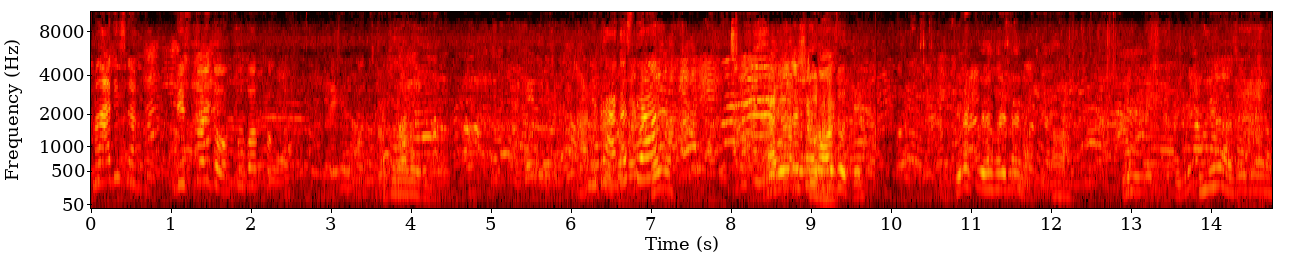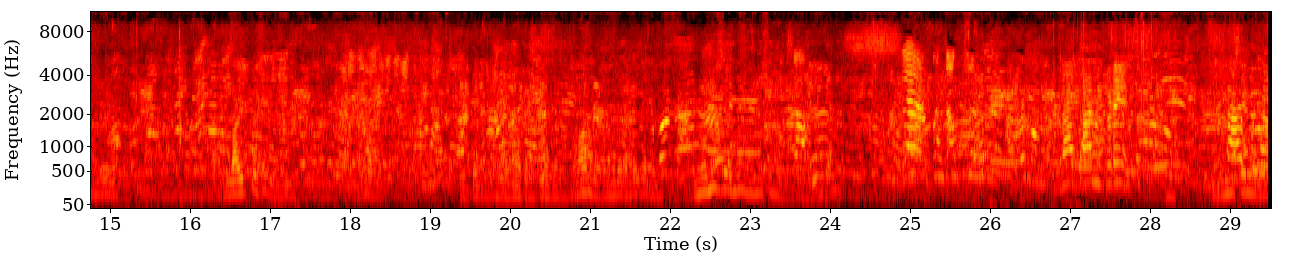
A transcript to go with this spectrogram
मला आधीच लागतो. दिसतोय तो. तू बघ फक्त. ते घे ना वरचं. असं झालंय ते. नीट राग असत्या किरण तू या साईडला आहे ना इकडे तुम्ही या साईडला ना म्हणजे लाइट कशी? हा, हा, इकडे मनीष आहे ना.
